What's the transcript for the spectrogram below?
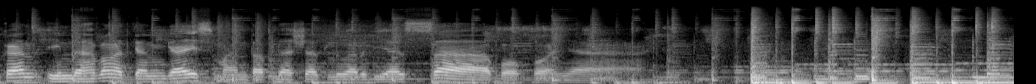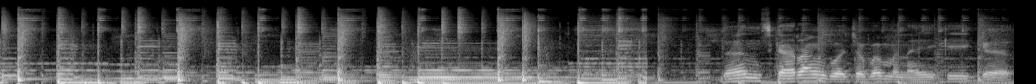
kan? Indah banget kan guys? Mantap dahsyat luar biasa pokoknya. Dan sekarang gue coba menaiki ke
